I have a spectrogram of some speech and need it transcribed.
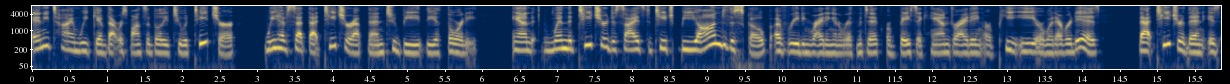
anytime we give that responsibility to a teacher, we have set that teacher up then to be the authority. And when the teacher decides to teach beyond the scope of reading, writing, and arithmetic, or basic handwriting, or PE, or whatever it is, that teacher then is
